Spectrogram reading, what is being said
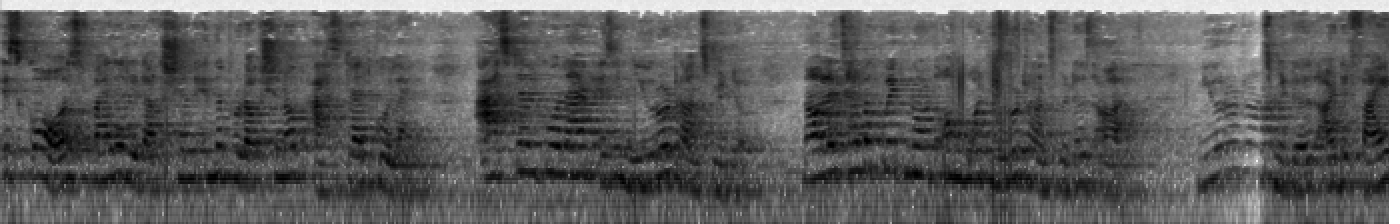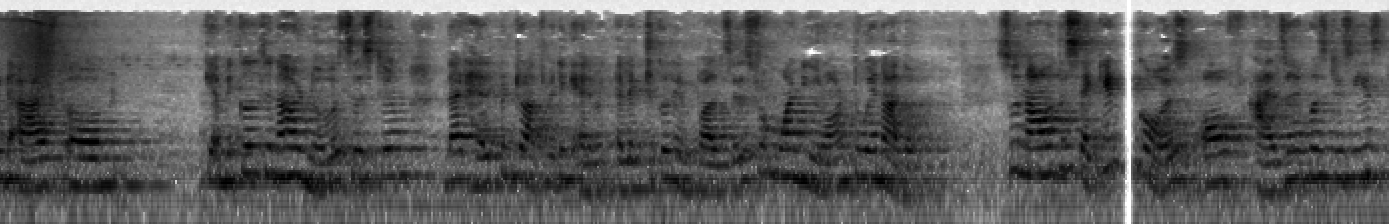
is caused by the reduction in the production of acetylcholine. Acetylcholine is a neurotransmitter. Now let's have a quick note on what neurotransmitters are. Neurotransmitters are defined as um, chemicals in our nervous system that help in transmitting electrical impulses from one neuron to another. So now the second cause of Alzheimer's disease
